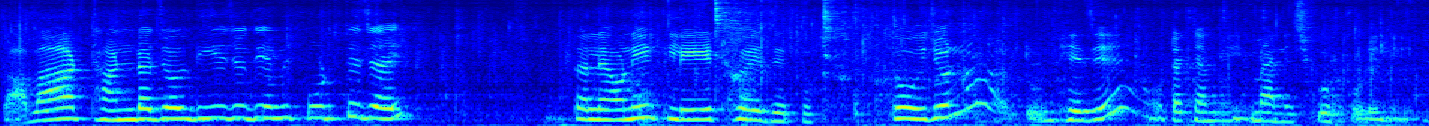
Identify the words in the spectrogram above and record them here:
তো আবার ঠান্ডা জল দিয়ে যদি আমি পড়তে যাই, তাহলে অনেক লেট হয়ে যেত। তো ওই জন্য একটু ভেজে ওটাকে আমি ম্যানেজ করে নিলাম।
